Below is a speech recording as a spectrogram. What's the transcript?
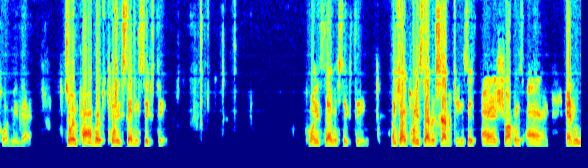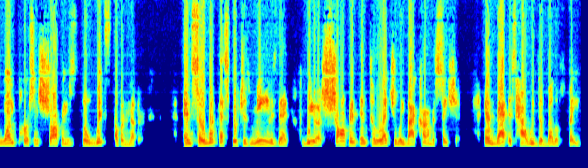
taught me that. So in Proverbs 27 16, 27 16, I'm sorry, 27 17, it says, Iron sharpens iron, and one person sharpens the wits of another. And so what that scriptures mean is that we are sharpened intellectually by conversation. And that is how we develop faith.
